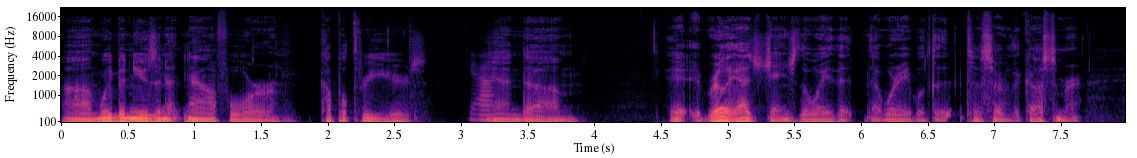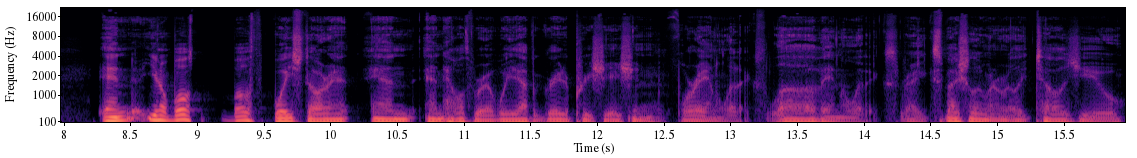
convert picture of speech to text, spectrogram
Um, we've been using it now for a couple, three years. Yeah. And um, it, it, really has changed the way that, that we're able to, to serve the customer. And you know, both both Waystar and, and and HealthRev, we have a great appreciation for analytics. Love analytics, right? Especially when it really tells you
